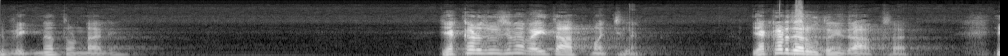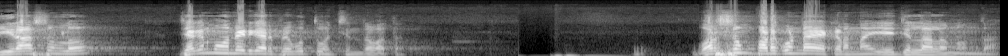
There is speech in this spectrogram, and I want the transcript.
విఘ్నత ఉండాలి. ఎక్కడ చూసినా రైతు ఆత్మహత్యలని ఎక్కడ జరుగుతుంది రా ఒకసారి. ఈ రాష్ట్రంలో జగన్మోహన్ రెడ్డి గారి ప్రభుత్వం వచ్చిన తర్వాత వర్షం పడకుండా ఎక్కడన్నా ఏ జిల్లాలోనూ ఉందా?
